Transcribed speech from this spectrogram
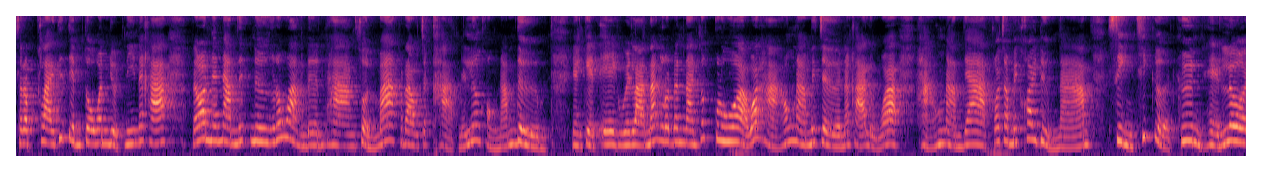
สำหรับใครที่เตรียมตัววันหยุดนี้นะคะแล้วแนะนำนิดนึงระหว่างเดินทางส่วนมากเราจะขาดในเรื่องของน้ำดื่ม อย่างเกดเองเวลานั่งรถนานๆก็กลัวว่าหาห้องน้ำไม่เจอนะคะ หรือว่าหาห้องน้ำยากก็จะไม่ค่อยดื่มน้ำสิ่งที่เกิดขึ้นเห็นเลย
